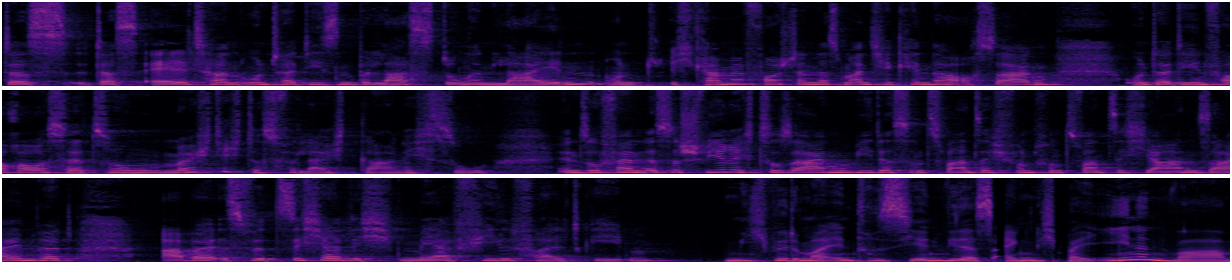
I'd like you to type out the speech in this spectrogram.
dass, dass Eltern unter diesen Belastungen leiden. Und ich kann mir vorstellen, dass manche Kinder auch sagen, unter den Voraussetzungen möchte ich das vielleicht gar nicht so. Insofern ist es schwierig zu sagen, wie das in 20, 25 Jahren sein wird. Aber es wird sicherlich mehr Vielfalt geben. Mich würde mal interessieren, wie das eigentlich bei Ihnen war,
